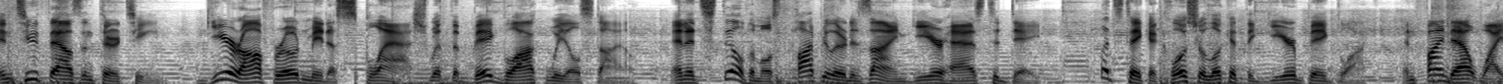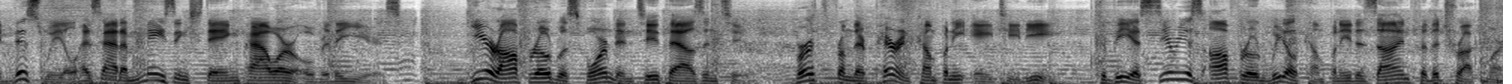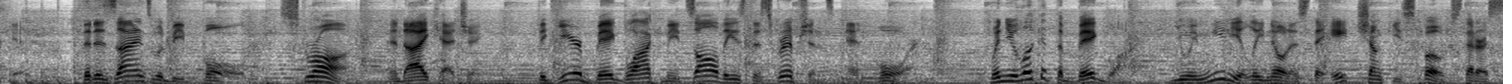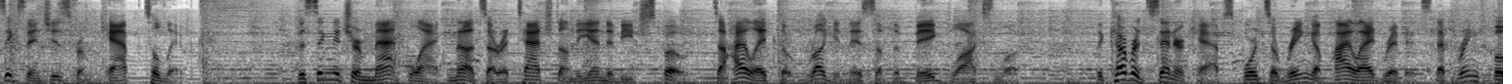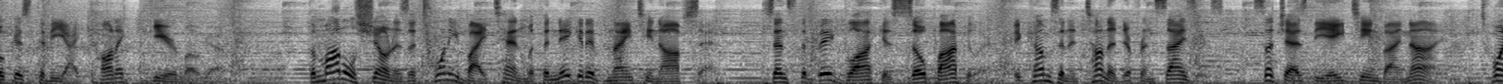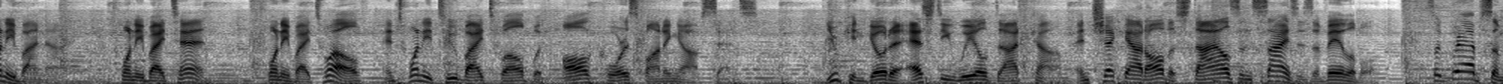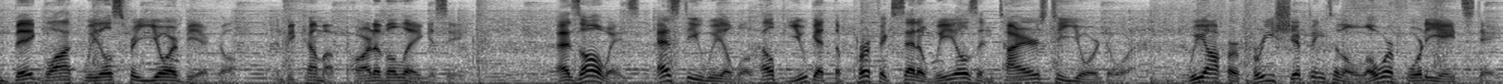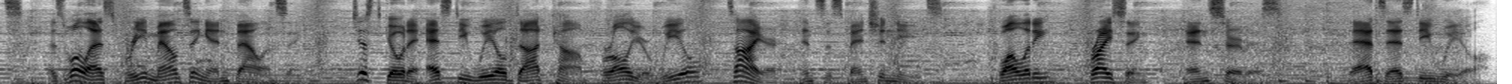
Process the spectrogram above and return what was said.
In 2013, Gear Off-Road made a splash with the big block wheel style, and it's still the most popular design Gear has to date. Let's take a closer look at the Gear Big Block and find out why this wheel has had amazing staying power over the years. Gear Off-Road was formed in 2002, birthed from their parent company ATD, to be a serious off-road wheel company designed for the truck market. The designs would be bold, strong, and eye-catching, the Gear Big Block meets all these descriptions and more. When you look at the Big Block, you immediately notice the 8 chunky spokes that are 6 inches from cap to lip. The signature matte black nuts are attached on the end of each spoke to highlight the ruggedness of the Big Block's look. The covered center cap sports a ring of highlight rivets that bring focus to the iconic Gear logo. The model shown is a 20 by 10 with a negative 19 offset, since the big block is so popular, it comes in a ton of different sizes, such as the 18 by 9, 20 by 9, 20 by 10, 20 by 12, and 22 by 12 with all corresponding offsets. You can go to sdwheel.com and check out all the styles and sizes available. So grab some big block wheels for your vehicle and become a part of the legacy. As always, SD Wheel will help you get the perfect set of wheels and tires to your door we offer free shipping to the lower 48 states, as well as free mounting and balancing. Just go to sdwheel.com for all your wheel, tire, and suspension needs. Quality, pricing, and service. That's SD Wheel.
